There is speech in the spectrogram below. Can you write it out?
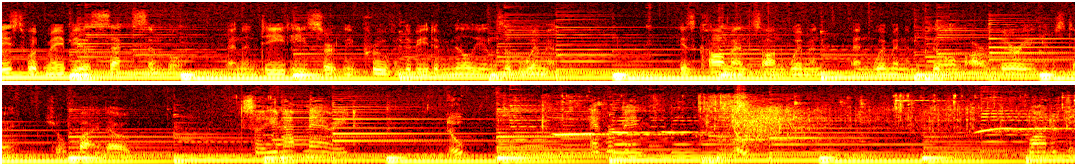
Eastwood may be a sex symbol, and indeed he's certainly proven to be to millions of women. His comments on women and women in film are very interesting. You'll find out. So you're not married? Nope. Ever been? Nope. Want to be?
